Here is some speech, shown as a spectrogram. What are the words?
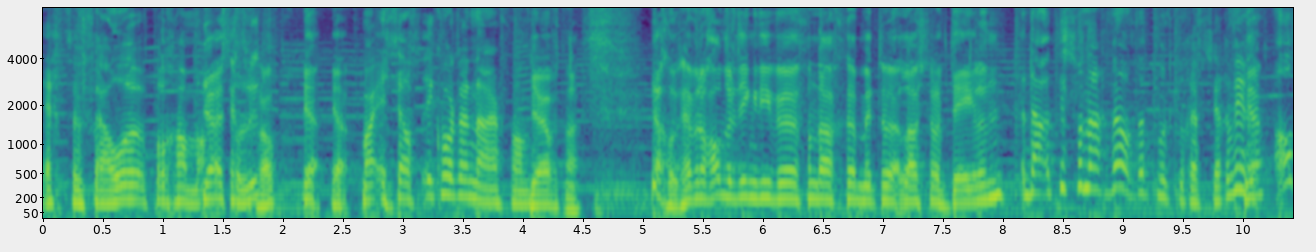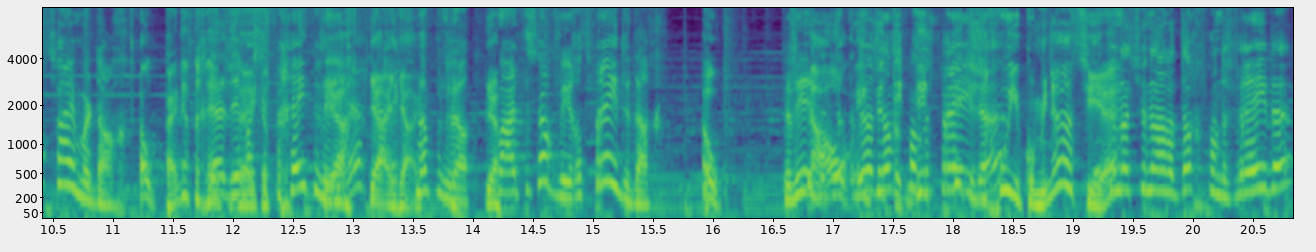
echt een vrouwenprogramma. Ja, absoluut. een vrouw. Ja, ja. Maar zelfs ik word er naar van. Ja, wat nou. Nou goed, hebben we nog andere dingen die we vandaag eh, met de luisteraar delen? Nou, het is vandaag wel, dat moet ik nog even zeggen, Wereld Ja? Alzheimerdag. Oh, bijna vergeten Ja, dit was je vergeten weer, Ja, hè? ja, ik ja. snap het wel. Maar het is ook Wereldvrededag. Oh. De, weer- Nou, de, de- de ik- dit- dag dit- van de vrede. dit is een goede combinatie, hè? Internationale dag van de vrede.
